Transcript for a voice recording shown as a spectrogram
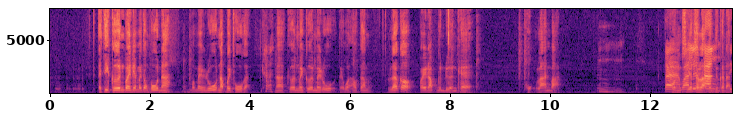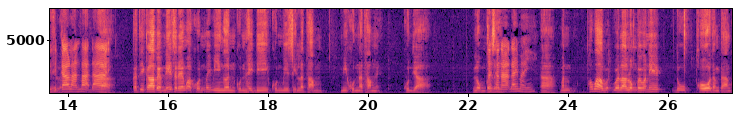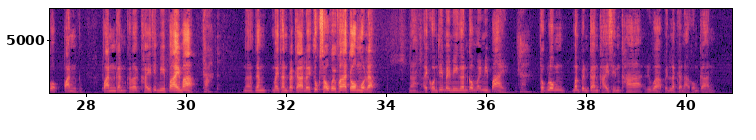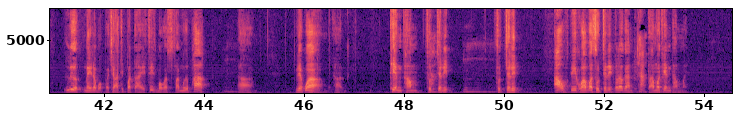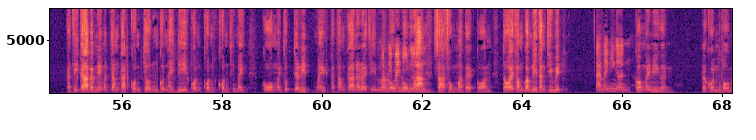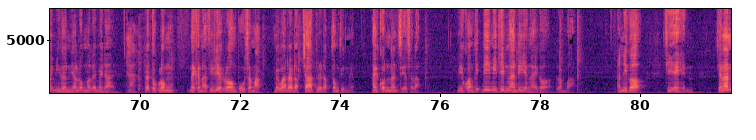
ไอ้ที่เกินไปเนี่ยไม่ต้องพูดนะเพราะไม่รู้นับไม่ถูกอะค่ะนะเกินไม่เกินไม่รู้ แต่ว่าเอาตาม แล้วก็ไปรับเงินเดือนแค่6ล้านบาทแต่คนว่าเสียเลือสกละตั้งกันถึงขนาดนี้เหรอ49 ล้านบาทได้อ่ากติกาแบบนี้แสดงว่าคนไม่มีเงินคุณให้ดี คุณมีศีลธรรม มีคุณธรรมเนี่ย คุณอย่าลงไปจะเลยชนะได้ไหมอ่า มันเพราะว่าเวลาลงไปวันนี้ ดูโพลต่างๆ ก็ปั่นปั่นกันใครที่มีป้ายมากค่ะนะยังไม่ทันประกาศเลยทุกเสาไฟฟ้าจองหมดแล้วนะไอคนที่ไม่มีเงินก็ไม่มีป้ายค่ะตกลงมันเป็นการขายสินค้าหรือว่าเป็นลักษณะของการเลือกในระบบประชาธิปไตยที่บอกว่าเสมอภาคอ่าเรียกว่าอ่าเที่ยงธรรมสุจริตสุจริต เอาตีความว่าสุจริตก็แล้วกันค่ะถามว่าเที่ยงธรรมไหม กติกาแบบนี้มันจำกัดคนจนคนให้ดีคนคนคนที่ไม่โกงไม่ทุจริตไม่กระทำการอะไรที่คนที่โลภไม่มีโลภเงินมากสะสมมาแต่ก่อน ต่อให้ทำความดีทั้งชีวิต แต่ไม่มีเงิน ก็ไม่มีเงิน แล้วคนก็บอกว่าไม่มีเงินอย่าลงมาเลยไม่ได้ค่ะแล้วตกลงในขณะที่เรียกร้องผู้สมัคร ไม่ว่าระดับชาติหรือระดับท้องถิ่นเนี่ยให้คนนั้นเสียสละมีความคิดดีมีทีมงานดียังไงก็ลำบาก อันนี้ก็ชี้ให้เห็น ฉะนั้น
